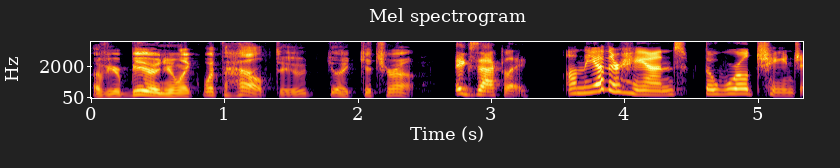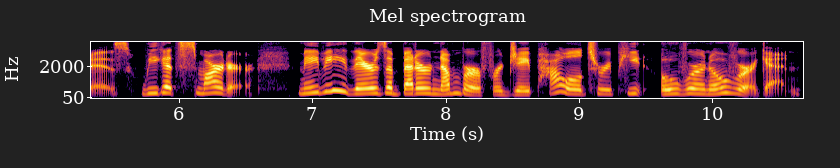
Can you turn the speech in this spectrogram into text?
of your beer and you're like, what the hell, dude? Like, get your own. Exactly. On the other hand, the world changes. We get smarter. Maybe there's a better number for Jay Powell to repeat over and over again.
